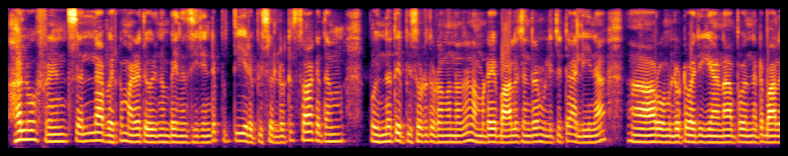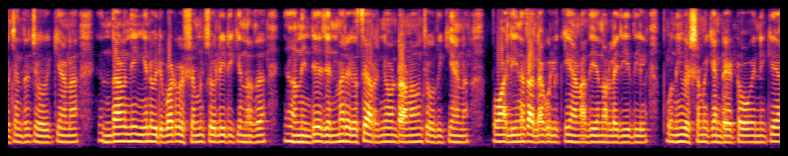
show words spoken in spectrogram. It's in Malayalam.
ഹലോ ഫ്രണ്ട്സ് എല്ലാവർക്കും മഴ തോരുന്ന. എന്ന സീരിയലിന്റെ പുതിയൊരു എപ്പിസോഡിലോട്ട് സ്വാഗതം. അപ്പോൾ ഇന്നത്തെ എപ്പിസോഡ് തുടങ്ങുന്നത് നമ്മുടെ ബാലചന്ദ്രൻ വിളിച്ചിട്ട് അലീന റൂമിലോട്ട് വരികയാണ്. അപ്പോൾ എന്നിട്ട് ബാലചന്ദ്രൻ ചോദിക്കുകയാണ് എന്താണ് നീ ഇങ്ങനെ ഒരുപാട് വിഷമിച്ചുകൊണ്ടിരിക്കുന്നത് ഞാൻ നിന്റെ ജന്മരഹസ്യം അറിഞ്ഞുകൊണ്ടാണോ? ചോദിക്കുകയാണ്. അപ്പോൾ അലീന തല കുലുക്കുകയാണ് അത് എന്നുള്ള രീതിയിൽ. അപ്പോൾ നീ വിഷമിക്കണ്ട കേട്ടോ. എനിക്ക്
